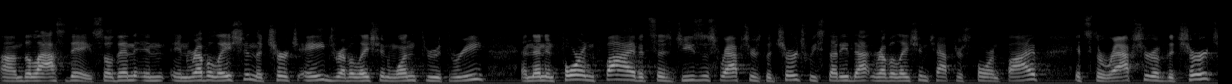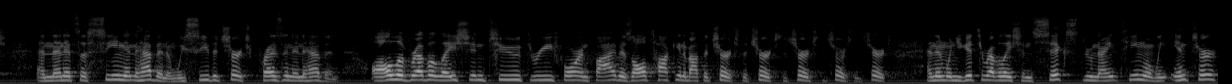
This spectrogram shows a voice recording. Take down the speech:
um, the last days. So then in, in Revelation, the church age, Revelation 1 through 3. And then in 4 and 5, it says Jesus raptures the church. We studied that in Revelation chapters 4 and 5. It's the rapture of the church. And then it's a scene in heaven, and we see the church present in heaven. All of Revelation 2, 3, 4, and 5 is all talking about the church, the church, the church, the church, the church. And then when you get to Revelation 6 through 19, when we enter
